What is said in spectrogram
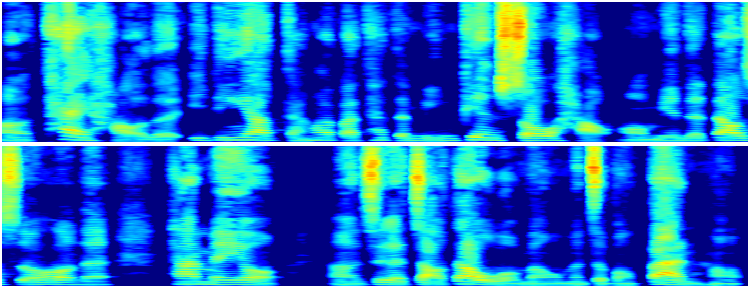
啊太好了，一定要赶快把他的名片收好哦，免得到时候呢他没有啊这个找到我们，我们怎么办哈？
